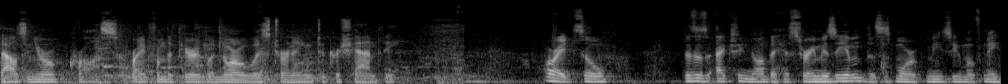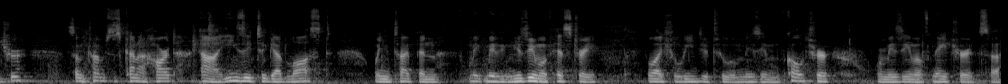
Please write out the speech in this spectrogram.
Thousand old cross, right from the period when Norway was turning to Christianity. All right, so this is actually not the history museum. This is more of a museum of nature. Sometimes it's kind of hard, uh, easy to get lost when you type in maybe museum of history. It will actually lead you to a museum of culture or museum of nature. It's a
